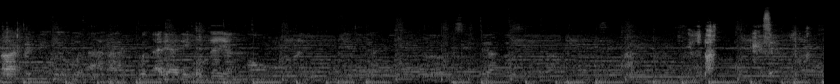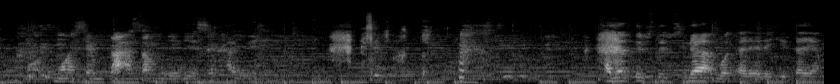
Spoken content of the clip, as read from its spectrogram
uh, nggak buat anak, buat adik-adik kita yang mau pendidikan eh, SMP atau SMA? Mau, mau SMK sama jadi SMA ini. ada tips-tips nggak buat adik-adik kita yang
